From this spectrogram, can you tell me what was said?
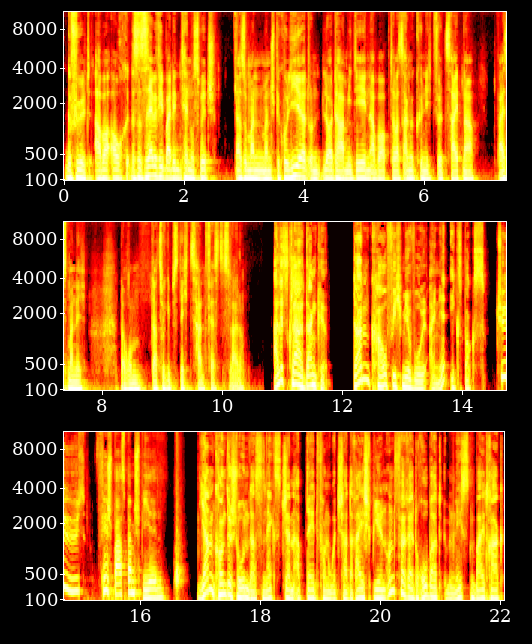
gefühlt. Aber auch, das ist dasselbe wie bei der Nintendo Switch. Also man, man spekuliert und Leute haben Ideen, aber ob da was angekündigt wird, zeitnah, weiß man nicht. Darum, dazu gibt's nichts Handfestes leider. Alles klar, danke. Dann kaufe ich mir wohl eine Xbox. Tschüss. Viel Spaß beim Spielen. Jan konnte schon das Next-Gen-Update von Witcher 3 spielen und verrät Robert im nächsten Beitrag,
